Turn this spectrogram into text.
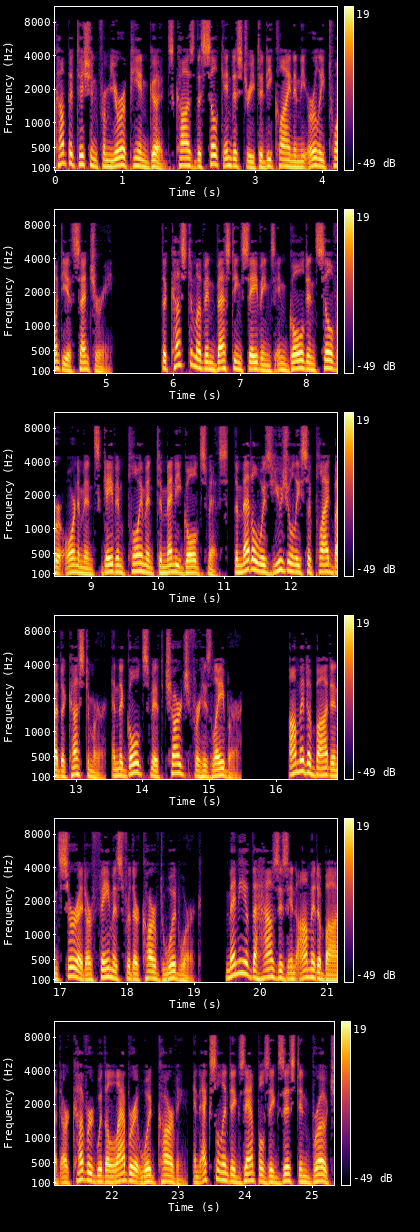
Competition from European goods caused the silk industry to decline in the early 20th century. The custom of investing savings in gold and silver ornaments gave employment to many goldsmiths. The metal was usually supplied by the customer, and the goldsmith charged for his labor. Ahmedabad and Surat are famous for their carved woodwork. Many of the houses in Ahmedabad are covered with elaborate wood carving, and excellent examples exist in Broach,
